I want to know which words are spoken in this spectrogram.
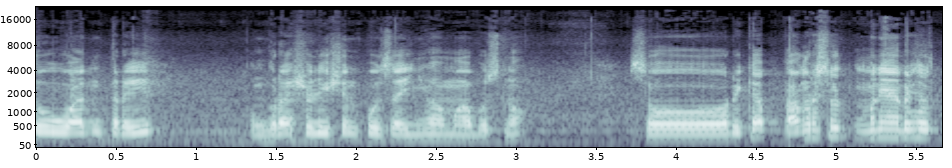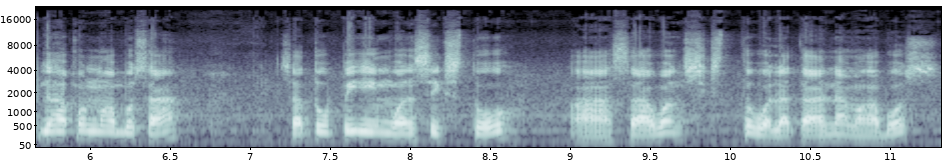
213 Congratulations po sa inyo mga boss no. So, recap, ang result, muna ang result gahapon mga boss ha. Sa 2 PM 162, ah, sa 162 wala ta na mga boss.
